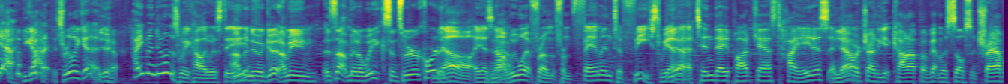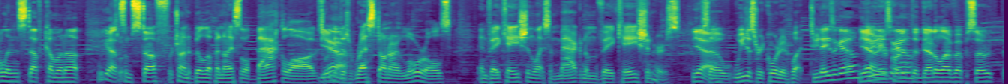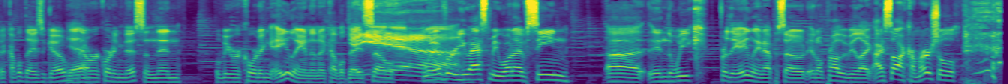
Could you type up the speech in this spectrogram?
Yeah, you got it. It's really good. Yeah. How you been doing this week, Hollywood Steve? I've been doing good. I mean, it's not been a week since we recorded. No, it is not. Yeah. We went from from famine to feast. We had Yeah. a, a ten day podcast hiatus, and now we're trying to get caught up. I've got myself some traveling and stuff coming up. We got some stuff. We're trying to build up a nice little backlog so we can just rest on our laurels and vacation like some Magnum vacationers. Yeah. So we just recorded what two days ago? Yeah, Three we recorded ago? the Dead Alive episode a couple days ago. Yeah. Now we're recording this, and then we'll be recording Alien in a couple days. Yeah. So whenever you ask me what I've seen uh, in the week for the Alien episode, it'll probably be like, I saw a commercial.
